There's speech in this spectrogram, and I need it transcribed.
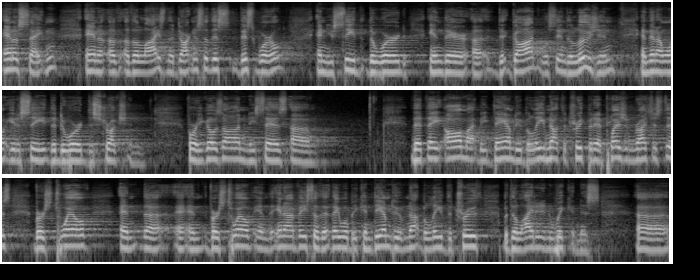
and of Satan and of, of, the lies and the darkness of this, this world. And you see the word in there uh, that God will send delusion. And then I want you to see the word destruction. For he goes on and he says, um, that they all might be damned who believe not the truth but had pleasure in righteousness. Verse 12 and, the, and verse 12 in the NIV, so that they will be condemned who have not believed the truth but delighted in wickedness. Uh,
